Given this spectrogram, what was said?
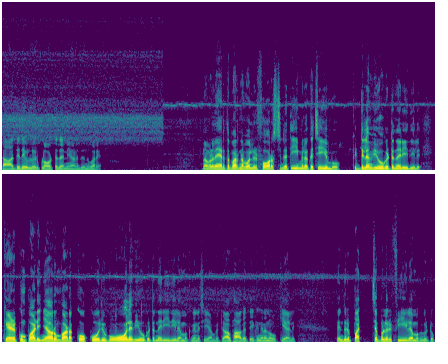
സാധ്യതയുള്ളൊരു പ്ലോട്ട് തന്നെയാണിത് എന്ന് പറയാം. നമ്മൾ നേരത്തെ പറഞ്ഞ പോലെ ഒരു ഫോറസ്റ്റിന്റെ തീമിലൊക്കെ ചെയ്യുമ്പോൾ കിടിലം വ്യൂ കിട്ടുന്ന രീതിയിൽ കിഴക്കും പടിഞ്ഞാറും വടക്കും ഒക്കെ ഒരുപോലെ വ്യൂ കിട്ടുന്ന രീതിയിൽ നമുക്കിങ്ങനെ ചെയ്യാൻ പറ്റും. ആ ഭാഗത്തേക്ക് ഇങ്ങനെ നോക്കിയാൽ എന്തൊരു പച്ചപ്പുള്ളൊരു ഫീൽ നമുക്ക് കിട്ടും.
